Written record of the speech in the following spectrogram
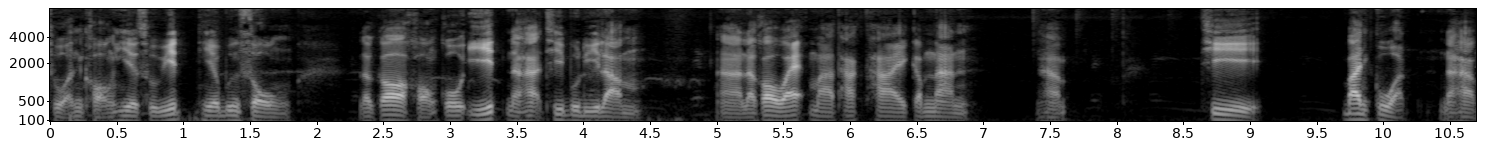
สวนของเฮียสุวิทย์เฮียบุญทรง แล้วก็ของโกอีทนะฮะที่บุรีรัมย์อ่าแล้วก็แวะมาทักทายกำนันนะครับ ที่บ้านกวดนะครับ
